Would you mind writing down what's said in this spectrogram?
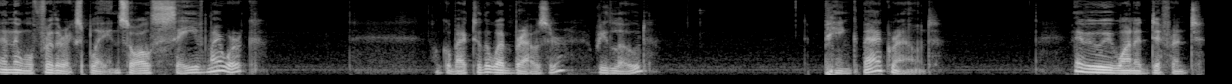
and then we'll further explain. So I'll save my work. I'll go back to the web browser, reload, pink background. Maybe we want a different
